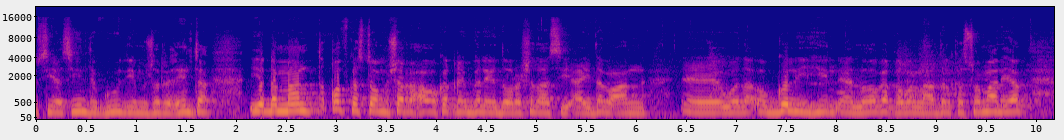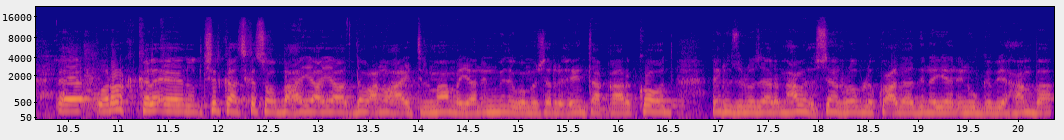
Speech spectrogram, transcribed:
siyaasiyiinta guud iyo musharaxiinta iyo dhammaan qof kastoo musharaxa oo ka qeybgalaya doorashadaasi ay dabcan wada ogol yihiin ee looga qaban lahaa dalka soomaaliya wararka kale ee shirkaasi ka soo baxaya ayaa dabcan waxa ay tilmaamayaan in midooda musharaxiinta qaarkood ay ra'iisul wasaare maxamed xuseen rooble ku cadaadinayaan inuu gebi ahaanba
